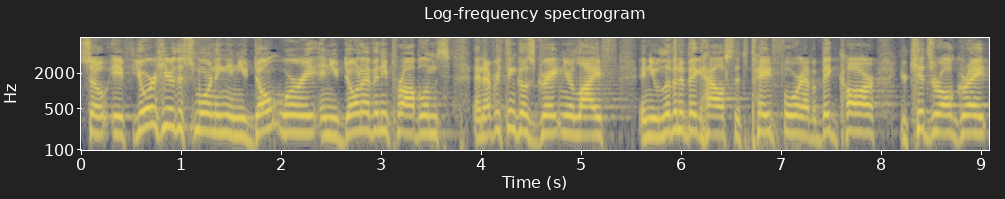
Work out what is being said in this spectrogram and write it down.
So if you're here this morning and you don't worry and you don't have any problems and everything goes great in your life and you live in a big house that's paid for have a big car your kids are all great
